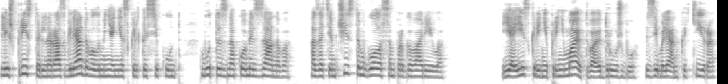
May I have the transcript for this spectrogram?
лишь пристально разглядывала меня несколько секунд, будто знакомясь заново, а затем чистым голосом проговорила. Я искренне принимаю твою дружбу, землянка Кира».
